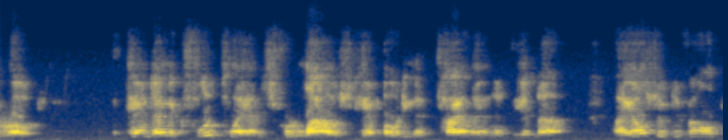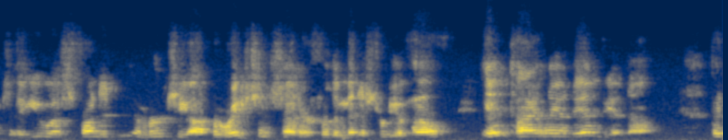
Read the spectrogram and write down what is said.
wrote pandemic flu plans for Laos, Cambodia, Thailand, and Vietnam. I also developed a U.S. funded emergency operations center for the Ministry of Health in Thailand and Vietnam. But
